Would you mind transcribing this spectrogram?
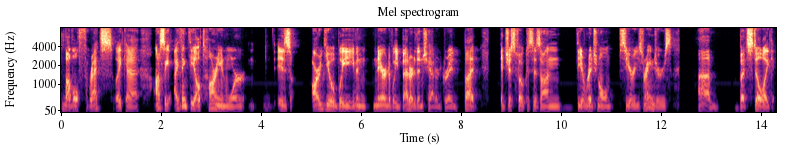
level threats. Like uh honestly, I think the Eltarian War is arguably even narratively better than Shattered Grid, but it just focuses on the original series Rangers. Um, but still like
